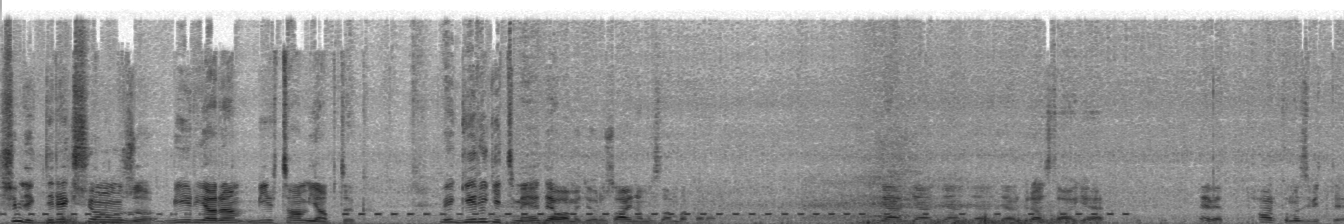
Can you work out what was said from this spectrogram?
Şimdi direksiyonumuzu bir yarım, bir tam yaptık. Ve geri gitmeye devam ediyoruz aynamızdan bakarak. Gel, gel, gel, gel, gel. Biraz daha gel. Evet, parkımız bitti.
